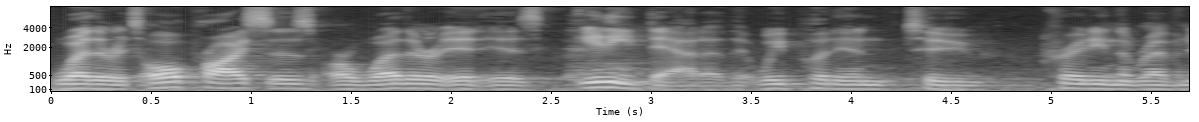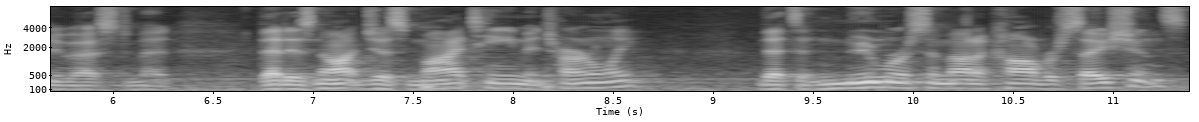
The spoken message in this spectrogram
Whether it's oil prices or whether it is any data that we put into creating the revenue estimate, that is not just my team internally, that's a numerous amount of conversations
